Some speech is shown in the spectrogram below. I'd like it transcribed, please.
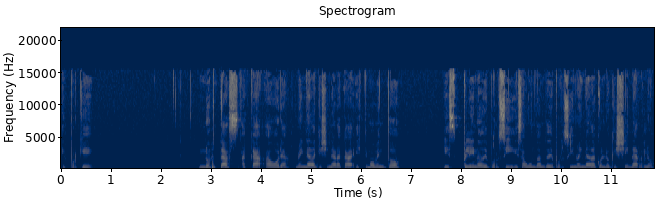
es porque no estás acá ahora, no hay nada que llenar acá. Este momento es pleno de por sí, es abundante de por sí, no hay nada con lo que llenarlo.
